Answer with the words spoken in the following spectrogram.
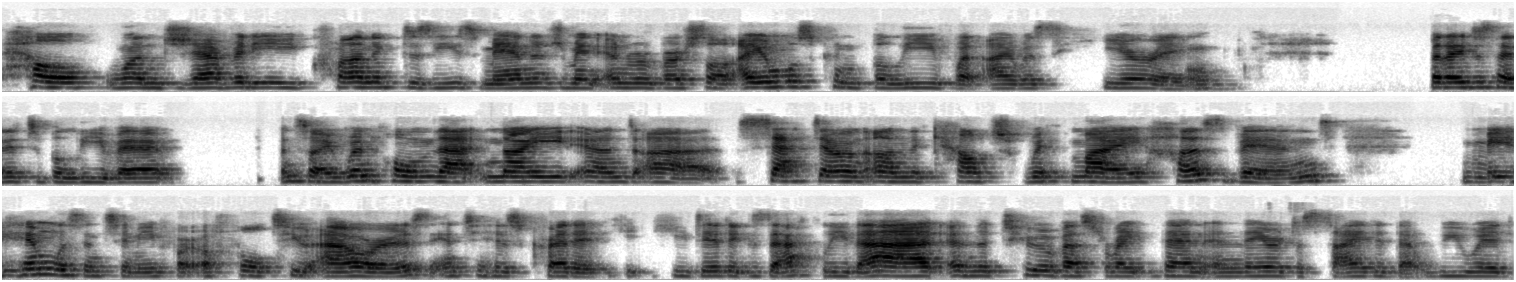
health, longevity, chronic disease management, and reversal. I almost couldn't believe what I was hearing, but I decided to believe it. And so I went home that night and uh, sat down on the couch with my husband, made him listen to me for a full two hours. And to his credit, he, he did exactly that. And the two of us, right then and there, decided that we would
